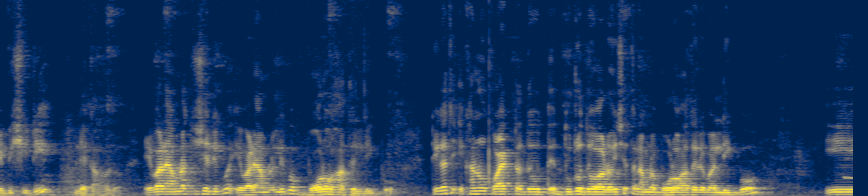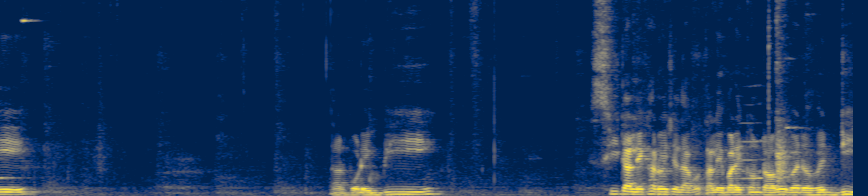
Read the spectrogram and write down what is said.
এবিসিডি লেখা হলো। এবারে আমরা কিসে লিখব? এবারে আমরা লিখব বড় হাতের লিখব। ঠিক আছে? এখানেও কয়েকটা দুটো দেওয়া রয়েছে, তাহলে আমরা বড় হাতের এবার লিখব। এ তারপরে বি সিটা লেখা রয়েছে, দেখো। তাহলে এবারে কোনটা হবে? এবারে হবে ডি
